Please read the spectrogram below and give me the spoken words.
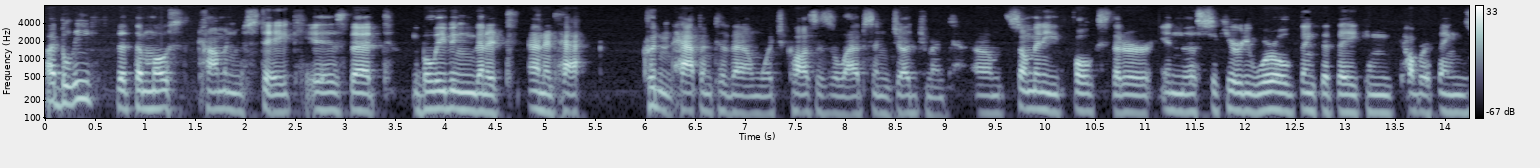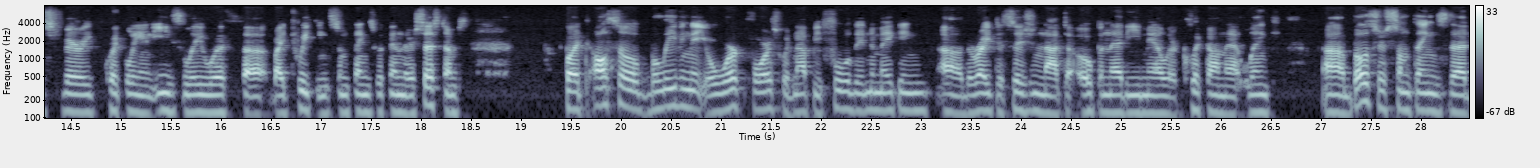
I believe that the most common mistake is that believing that it, an attack couldn't happen to them, which causes a lapse in judgment. Um, so many folks that are in the security world think that they can cover things very quickly and easily with uh, by tweaking some things within their systems. But also believing that your workforce would not be fooled into making uh, the right decision not to open that email or click on that link. Uh, those are some things that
